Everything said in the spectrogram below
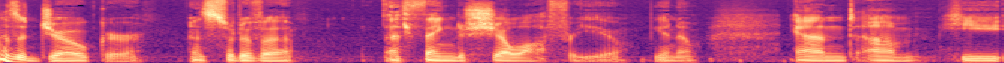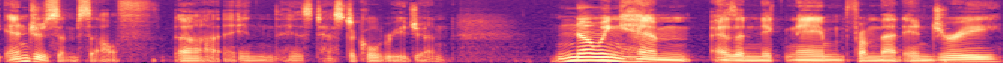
as a joke or as sort of a a thing to show off for you, you know, and um, he injures himself uh, in his testicle region. Knowing him as a nickname from that injury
